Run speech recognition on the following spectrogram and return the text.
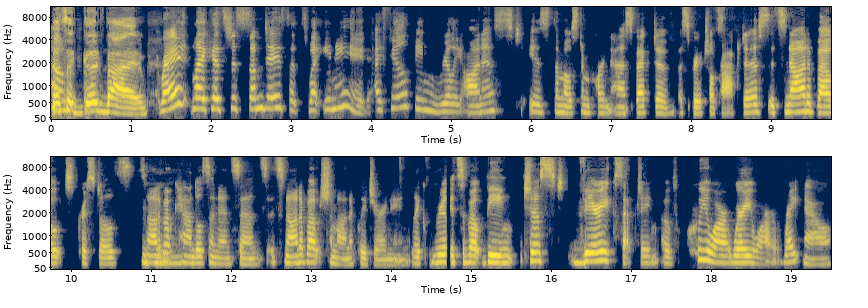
that's um, a good vibe. Right? Like it's just some days that's what you need. I feel being really honest is the most important aspect of a spiritual practice. It's not about crystals, it's not mm-hmm. about candles and incense, it's not about shamanically journeying. Like really it's about being just very accepting of who you are, where you are right now.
